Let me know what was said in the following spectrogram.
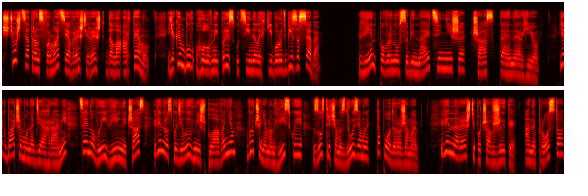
що ж ця трансформація врешті-решт дала Артему, яким був головний приз у цій нелегкій боротьбі за себе. Він повернув собі найцінніше – час та енергію. Як бачимо на діаграмі, цей новий вільний час він розподілив між плаванням, вивченням англійської, зустрічами з друзями та подорожами. Він нарешті почав жити, а не просто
